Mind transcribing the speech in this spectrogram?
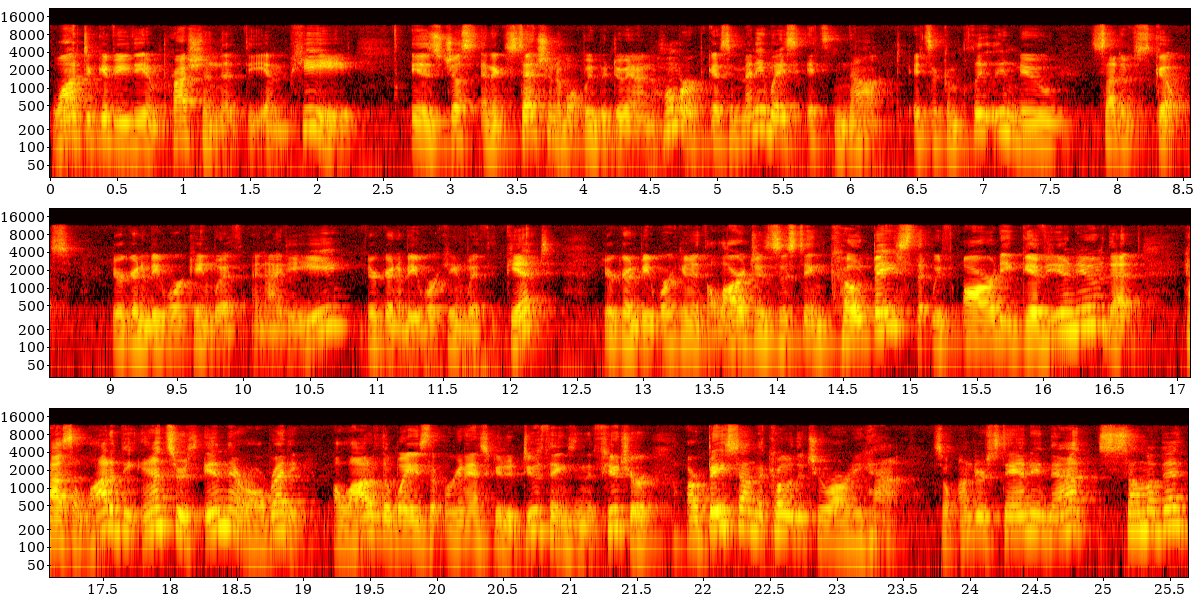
want to give you the impression that the MP is just an extension of what we've been doing on homework because in many ways it's not. It's a completely new set of skills. You're going to be working with an IDE, you're going to be working with Git, you're going to be working with a large existing code base that we've already given you that has a lot of the answers in there already. A lot of the ways that we're going to ask you to do things in the future are based on the code that you already have. So understanding that, some of it,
